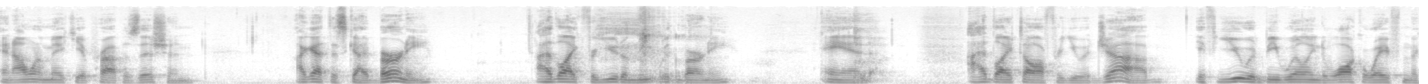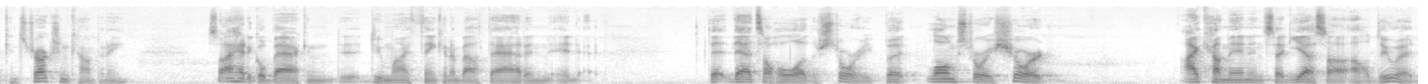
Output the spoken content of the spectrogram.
and I want to make you a proposition. I got this guy, Bernie. I'd like for you to meet with Bernie, and I'd like to offer you a job if you would be willing to walk away from the construction company. So I had to go back and do my thinking about that, and it, that, that's a whole other story. But long story short, I come in and said, "Yes, I'll, I'll do it,"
